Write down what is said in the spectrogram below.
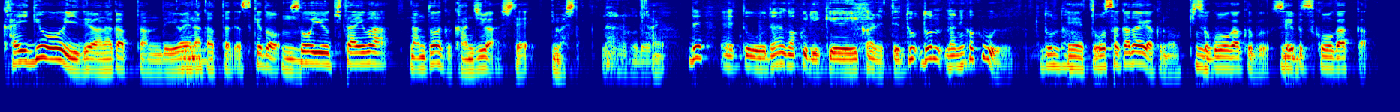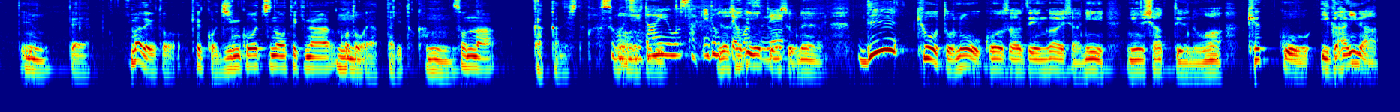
開業医ではなかったんで言われなかったですけど、うん、そういう期待はなんとなく感じはしていました。なるほど。はい、で、えっ、ー、と、大学理系行かれて、ど、ど、何学部？どんな？えっ、と、大阪大学の基礎工学部、うん、生物工学科って言って、うん、今で言うと結構人工知能的なことをやったりとか、そんな学科でした。すごい時代を先取ってますね。先取ってますよね。で、京都のコンサルティング会社に入社っていうのは結構意外な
